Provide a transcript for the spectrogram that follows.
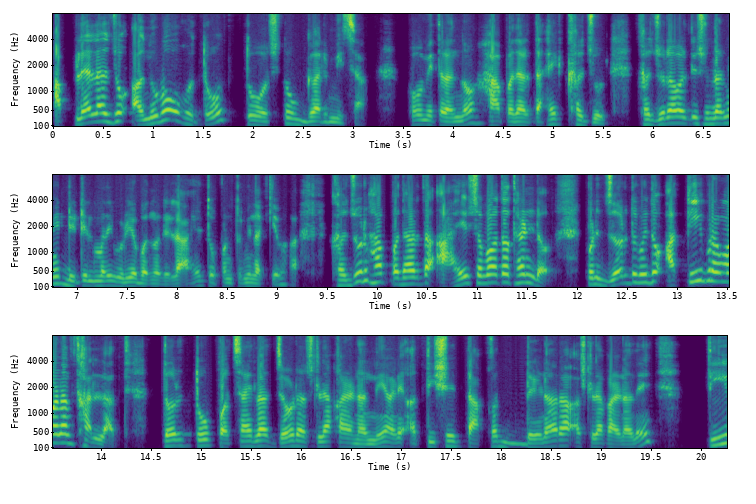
आपल्याला जो अनुभव होतो तो असतो गरमीचा. हो मित्रांनो हा पदार्थ आहे खजूर. खजुरावरती सुद्धा मी डिटेलमध्ये व्हिडिओ बनवलेला आहे तो पण तुम्ही नक्की बघा. खजूर हा पदार्थ आहे स्वभावता थंड पण जर तुम्ही तो अति प्रमाणात खाल्लात तर तो पचायला जड असल्या कारणाने आणि अतिशय ताकद देणारा असल्या कारणाने ती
